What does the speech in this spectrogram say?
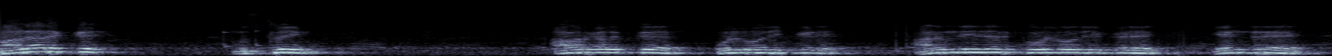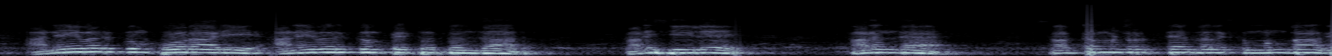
பலருக்கு முஸ்லிம் அவர்களுக்கு உள்ஒதுக்கீடு அருந்திதற்கு உள்ஒதுக்கீடு என்று அனைவருக்கும் போராடி அனைவருக்கும் பெற்று தந்தார். கடைசியிலே கடந்த சட்டமன்ற தேர்தலுக்கு முன்பாக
